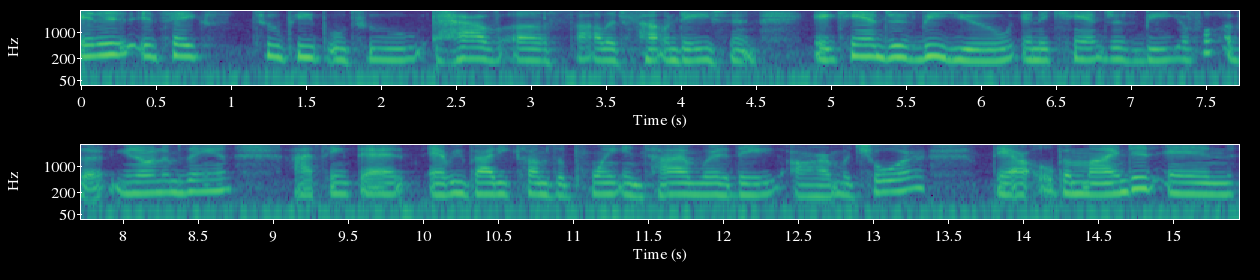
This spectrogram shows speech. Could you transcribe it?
it, it it takes two people to have a solid foundation. It can't just be you and it can't just be your father. You know what I'm saying? I think that everybody comes a point in time where they are mature, they are open-minded and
